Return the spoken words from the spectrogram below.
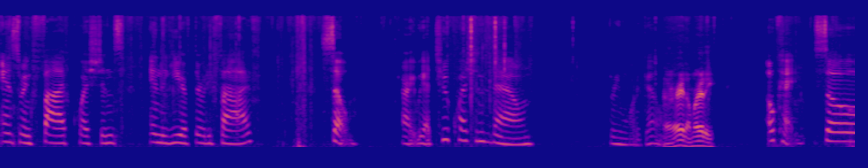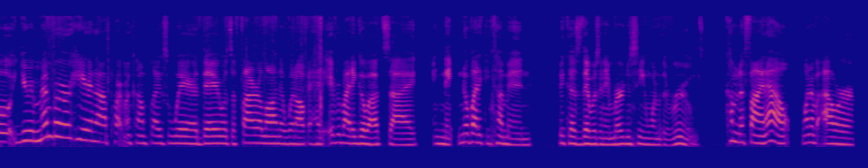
answering five questions in the year of 35. So, all right, we got two questions down, three more to go. All right, I'm ready. Okay, so you remember here in our apartment complex where there was a fire alarm that went off and had everybody go outside and nobody could come in because there was an emergency in one of the rooms. Come to find out, one of our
